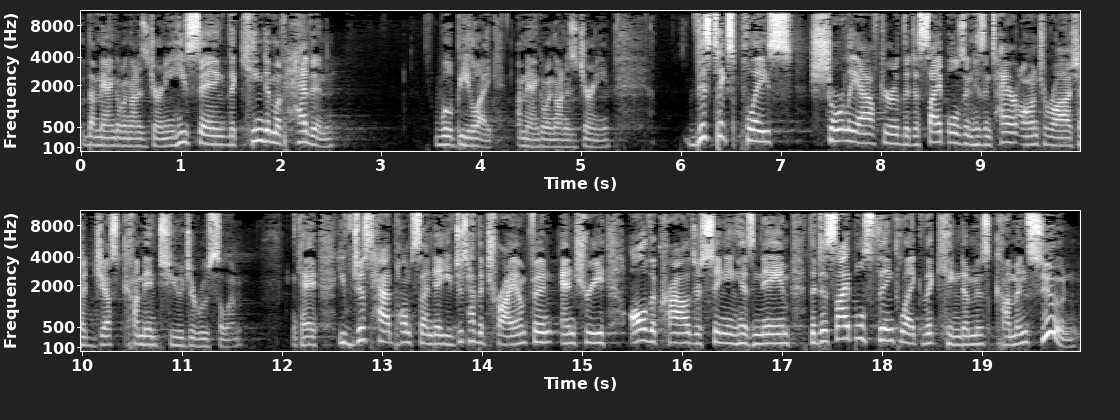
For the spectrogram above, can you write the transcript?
the man going on his journey, he's saying the kingdom of heaven will be like a man going on his journey. This takes place shortly after the disciples and his entire entourage had just come into Jerusalem. Okay? You've just had Palm Sunday. You've just had the triumphant entry. All the crowds are singing his name. The disciples think like the kingdom is coming soon.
